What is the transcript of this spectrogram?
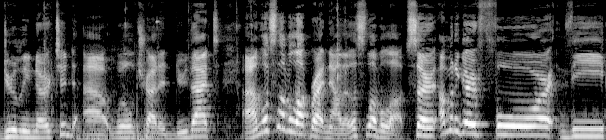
duly noted. Uh, we'll try to do that. Um, let's level up right now, though. Let's level up. So I'm going to go for the...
